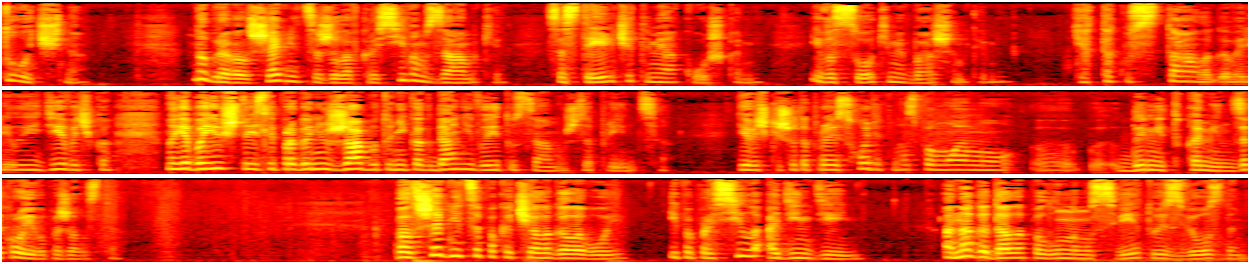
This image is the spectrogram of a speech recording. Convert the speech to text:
точно. Добрая волшебница жила в красивом замке со стрельчатыми окошками и высокими башенками. «Я так устала», — говорила ей девочка, «но я боюсь, что если прогоню жабу, то никогда не выйду замуж за принца». Девочки, что-то происходит. У нас, по-моему, э, дымит камин. Закрой его, пожалуйста. Волшебница покачала головой и попросила один день. Она гадала по лунному свету и звездам,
